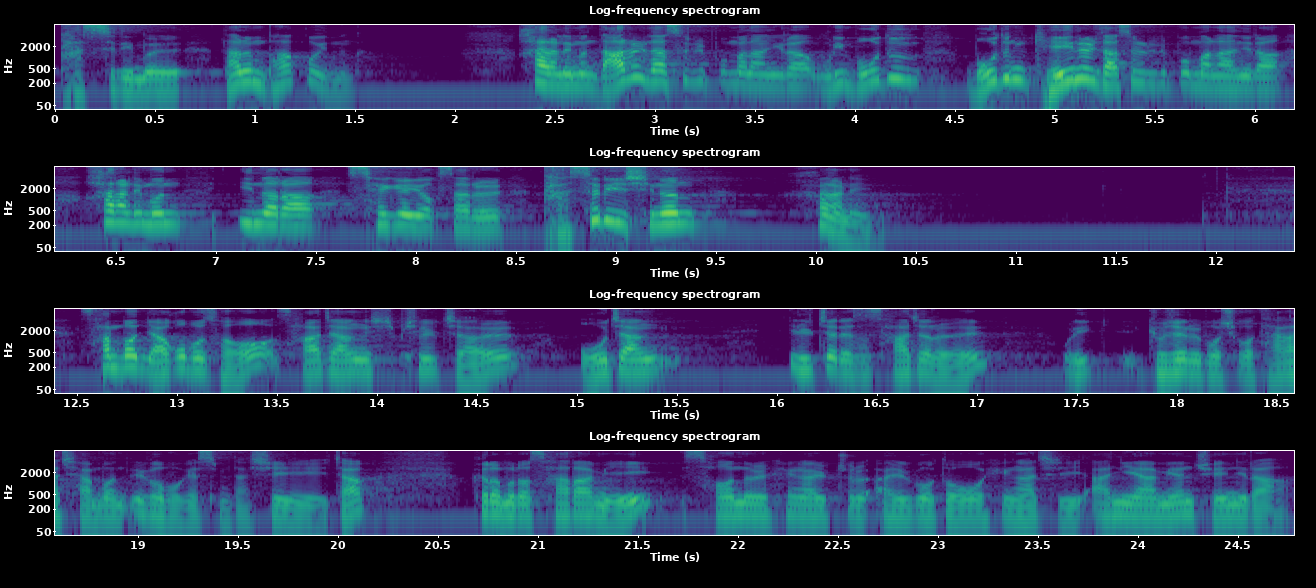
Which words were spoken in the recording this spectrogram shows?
다스림을 나는 받고 있는가? 하나님은 나를 다스릴 뿐만 아니라 우리 모두 모든 개인을 다스릴 뿐만 아니라 하나님은 이 나라 세계 역사를 다스리시는 하나님. 3번 야고보서 4장 17절, 5장 1절에서 4절을 우리 교재를 보시고 다 같이 한번 읽어보겠습니다. 시작. 그러므로 사람이 선을 행할 줄 알고도 행하지 아니하면 죄니라.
